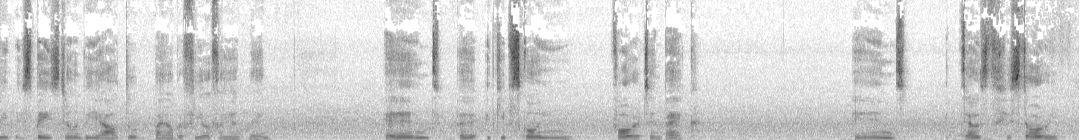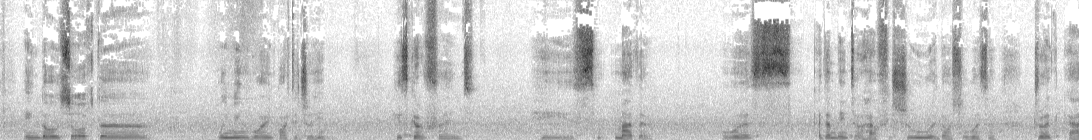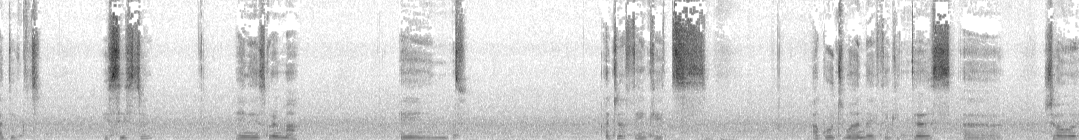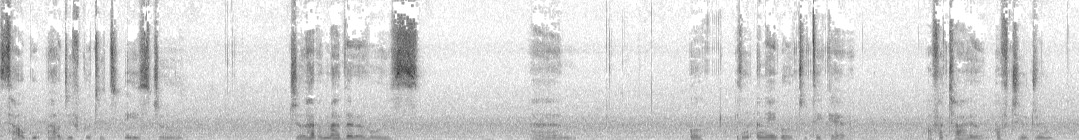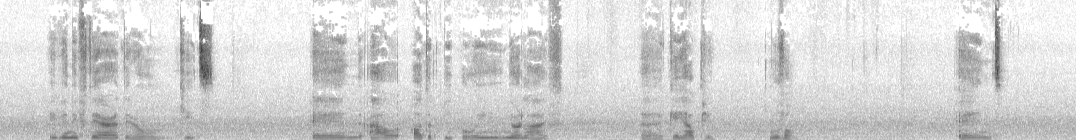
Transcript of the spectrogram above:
movie is based on the autobiography of a young man, and uh, it keeps going forward and back, and it tells his story and also of the women who are important to him. His girlfriend, his mother, who was had a mental health issue and also was a drug addict, his sister, and his grandma. And I just think it's a good one. I think it does uh, show us how good, how difficult it is to to have a mother who is um, who is unable to take care of a child, of children, even if they are their own kids, and how other people in your life uh, can help you move on. And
